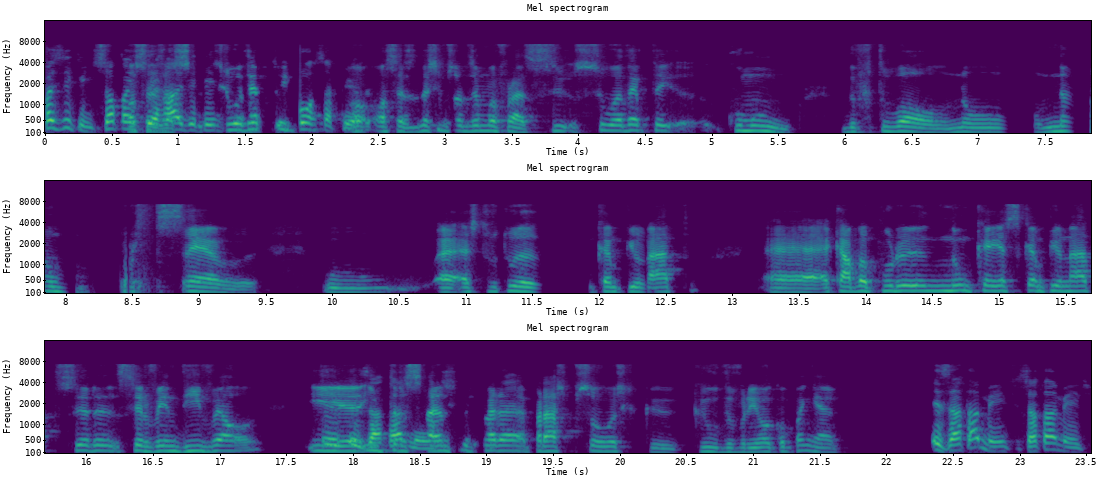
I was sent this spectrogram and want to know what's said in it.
Mas enfim, só para encerrar, seja, depende se o adepto, força, Pedro. Ou, ou seja, deixa-me só dizer uma frase: se, se, o adepto comum de futebol não, não percebe o, a, a, estrutura do campeonato, uh, acaba por nunca esse campeonato ser, ser vendível e é, interessante para, para as pessoas que, que o deveriam acompanhar. Exatamente, exatamente.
